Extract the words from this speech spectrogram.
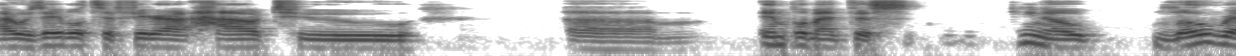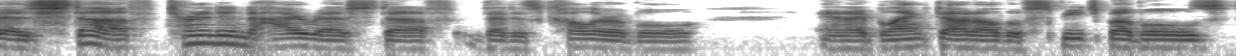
I was able to figure out how to um, implement this, you know, low res stuff, turn it into high res stuff that is colorable. And I blanked out all those speech bubbles.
